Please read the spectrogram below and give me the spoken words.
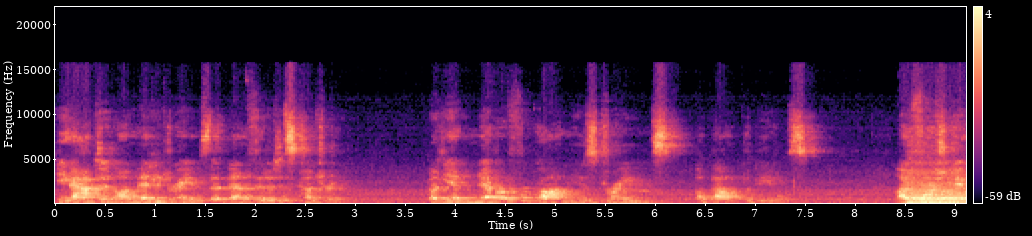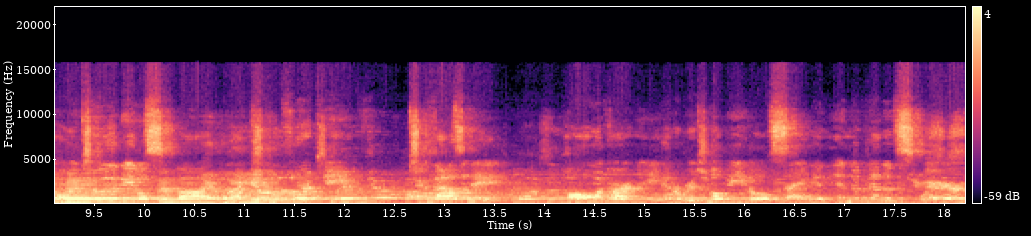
he acted on many dreams that benefited his country. But he had never forgotten his dreams about the original Beatles sang in Independence Square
